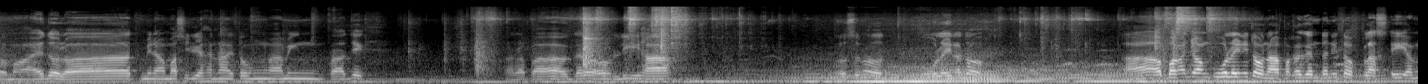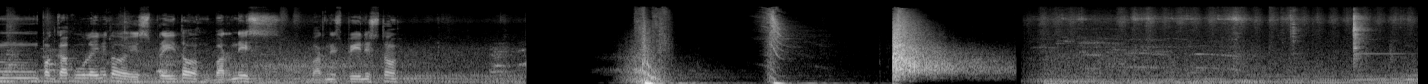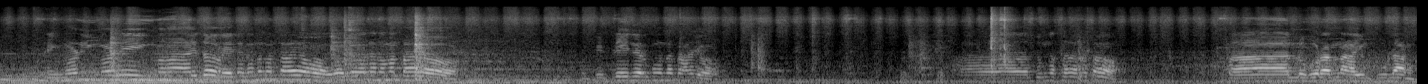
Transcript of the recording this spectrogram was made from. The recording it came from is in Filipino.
So mga idol at minamasilyahan na itong aming project para pag ano, liha. O sunod kulay na to. Aabangan nyo ang kulay nito. Napakaganda nito. Class A ang pagkakulay nito. Spray ito varnish varnish finish to Morning, morning, mga idol. Ito na naman tayo. Gagawa na naman tayo. Magpi-planer muna tayo. Ah, doon na sa ano to. Sa luhuran na yung kulang.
